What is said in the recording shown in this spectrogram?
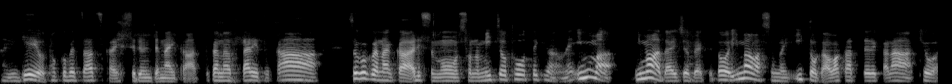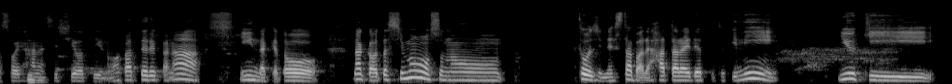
何ゲイを特別扱いしてるんじゃないかとかなったりとかすごくなんかアリスもその道を通ってきたのね。今今は大丈夫やけど今はその意図が分かってるから今日はそういう話しようっていうの分かってるからいいんだけどなんか私もその当時ねスタバで働いてた時に勇気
